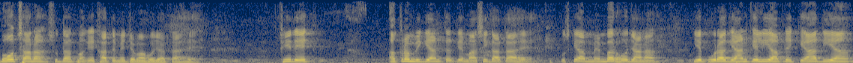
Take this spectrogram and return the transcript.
बहुत सारा शुद्धात्मा के खाते में जमा हो जाता है। फिर एक अक्रम विज्ञान करके मासिक आता है, उसके आप मेंबर हो जाना। ये पूरा ज्ञान के लिए आपने क्या दिया?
